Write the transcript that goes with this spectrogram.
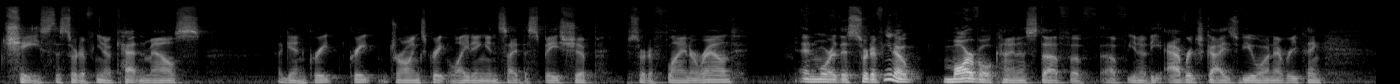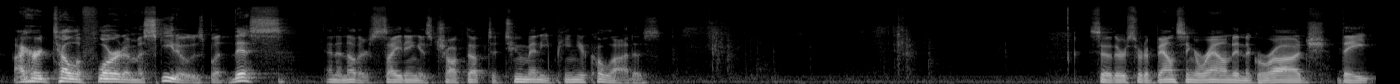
chase, this sort of, you know, cat and mouse. Again, great, great drawings, great lighting inside the spaceship, sort of flying around. And more of this sort of, you know, Marvel kind of stuff of, of, you know, the average guy's view on everything. I heard tell of Florida mosquitoes, but this and another sighting is chalked up to too many pina coladas. So they're sort of bouncing around in the garage. They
